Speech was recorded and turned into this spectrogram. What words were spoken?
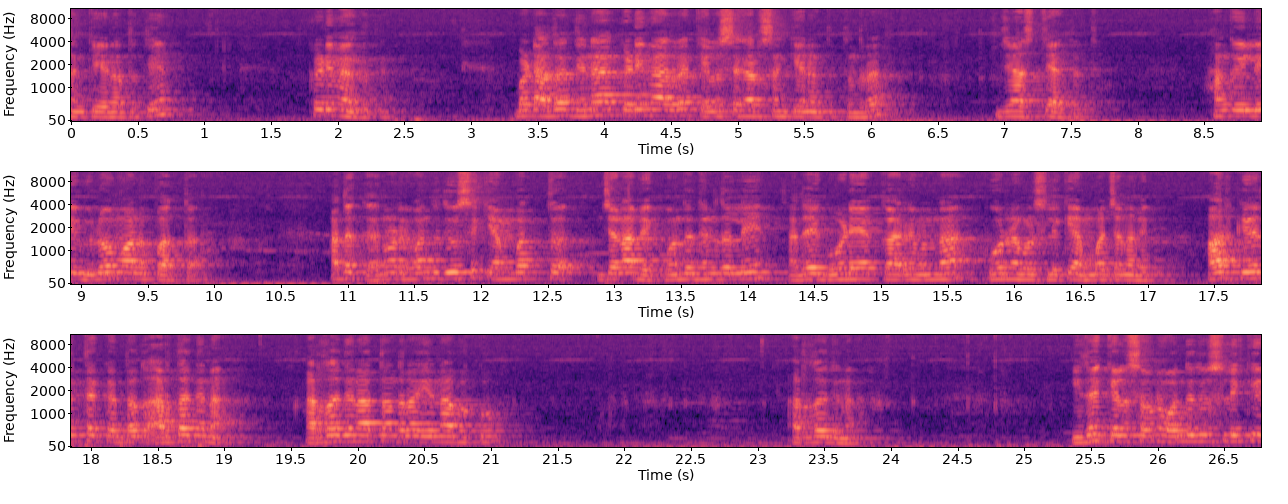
ಸಂಖ್ಯೆ ಏನಾಗ್ತೈತಿ? ಕಡಿಮೆ ಆಗುತ್ತೆ. ಬಟ್ ಅದ ದಿನ ಕಡಿಮೆ ಆದ್ರೆ ಕೆಲಸಗಾರ ಸಂಖ್ಯೆ ಏನಾಗ್ತದೆ ಅಂದ್ರೆ ಜಾಸ್ತಿ ಆಗ್ತೈತಿ. ಹಂಗೆ ಇಲ್ಲಿ ವಿಲೋಮ ಅನುಪಾತ ಅದಕ್ಕೆ ನೋಡ್ರಿ, ಒಂದು ದಿವಸಕ್ಕೆ ಎಂಬತ್ತು ಜನ ಬೇಕು. ಒಂದು ದಿನದಲ್ಲಿ ಅದೇ ಗೋಡೆಯ ಕಾರ್ಯವನ್ನು ಪೂರ್ಣಗೊಳಿಸ್ಲಿಕ್ಕೆ ಎಂಬತ್ತು ಜನ ಬೇಕು. ಅವ್ರು ಕೇಳಿರ್ತಕ್ಕಂಥದ್ದು ಅರ್ಧ ದಿನ. ಅರ್ಧ ದಿನ ಅಂತಂದ್ರೆ ಏನಾಗಬೇಕು? ಅರ್ಧ ದಿನ. ಇದೇ ಕೆಲಸವನ್ನು ಒಂದು ದಿವಸಲಿಕ್ಕೆ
